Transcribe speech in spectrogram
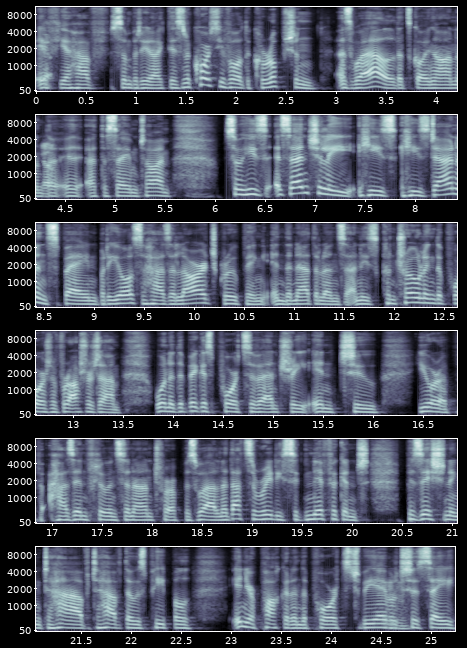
if you have somebody like this, and of course, you've all the corruption as well that's going on Yeah. the, at the same time. So he's essentially he's he's down in Spain, but he also has a large grouping in the Netherlands, and he's controlling the port of Rotterdam, one of the biggest ports of entry into Europe. Has influence in Antwerp as well. Now that's a really significant positioning to have to have those people in your pocket in the ports to be able to say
